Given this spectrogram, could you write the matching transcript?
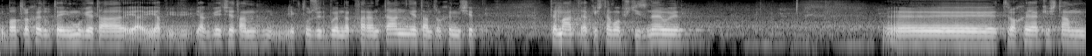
bo trochę tutaj mówię, ta, ja, ja, jak wiecie, tam niektórzy byłem na kwarantannie, tam trochę mi się tematy jakieś tam obściznęły. Yy, trochę jakieś tam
